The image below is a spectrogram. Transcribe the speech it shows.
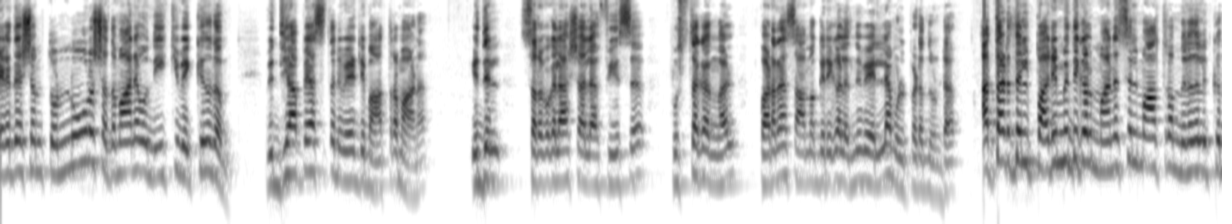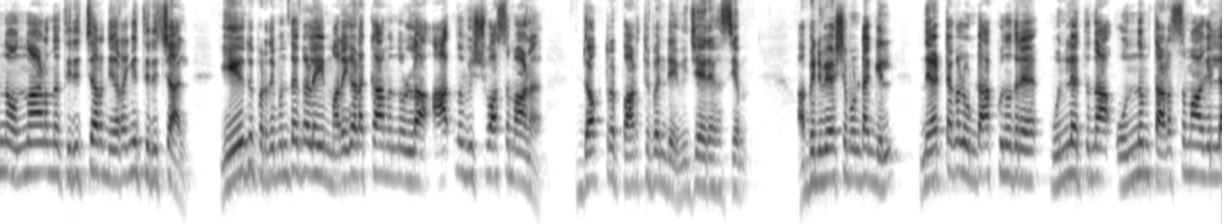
ഏകദേശം തൊണ്ണൂറ് ശതമാനവും നീക്കിവെക്കുന്നതും വിദ്യാഭ്യാസത്തിന് വേണ്ടി മാത്രമാണ്. ഇതിൽ സർവകലാശാല ഫീസ് പുസ്തകങ്ങൾ പഠന സാമഗ്രികൾ എന്നിവയെല്ലാം ഉൾപ്പെടുന്നുണ്ട്. അത്തരത്തിൽ പരിമിതികൾ മനസ്സിൽ മാത്രം നിലനിൽക്കുന്ന ഒന്നാണെന്ന് തിരിച്ചറിഞ്ഞിറങ്ങി തിരിച്ചാൽ ഏതു പ്രതിബന്ധങ്ങളെയും മറികടക്കാമെന്നുള്ള ആത്മവിശ്വാസമാണ് ഡോക്ടർ പാർത്ഥിപന്റെ വിജയരഹസ്യം. അഭിനിവേശമുണ്ടെങ്കിൽ നേട്ടങ്ങൾ ഉണ്ടാക്കുന്നതിന് മുന്നിലെത്തുന്ന ഒന്നും തടസ്സമാകില്ല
